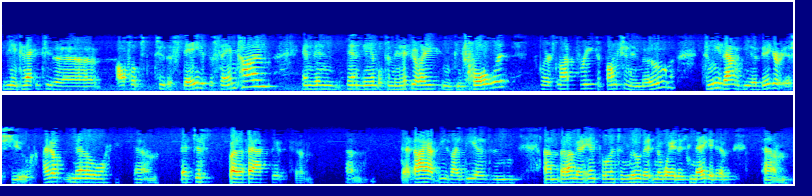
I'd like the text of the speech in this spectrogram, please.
being connected to the also to the state at the same time and then then being able to manipulate and control it where it's not free to function and move. To me, that would be a bigger issue. I don't know um, that just by the fact that um, um, that I have these ideas and um, that I'm going to influence and move it in a way that's negative. Um,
